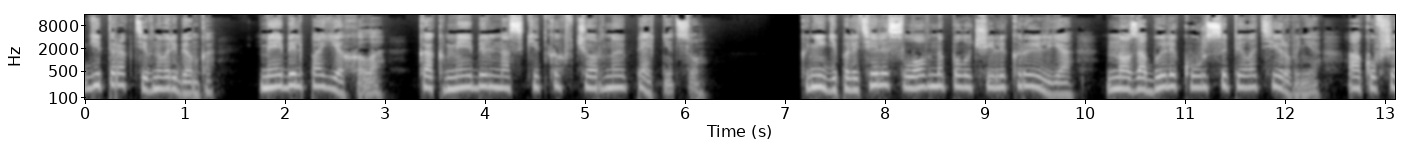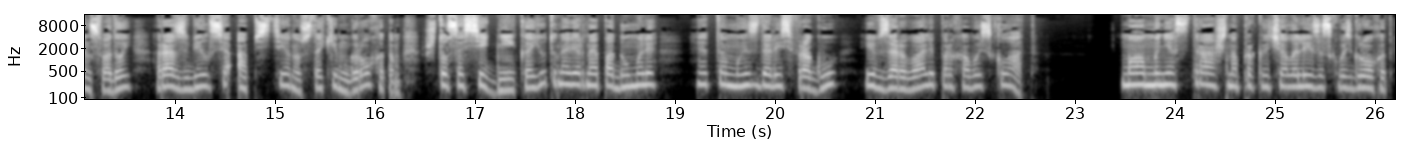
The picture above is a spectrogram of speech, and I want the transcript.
гиперактивного ребенка. Мебель поехала, как мебель на скидках в Черную пятницу. Книги полетели, словно получили крылья, но забыли курсы пилотирования, а кувшин с водой разбился об стену с таким грохотом, что соседние каюты, наверное, подумали, это мы сдались врагу и взорвали пороховой склад. «Мам, мне страшно!» — прокричала Лиза сквозь грохот.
